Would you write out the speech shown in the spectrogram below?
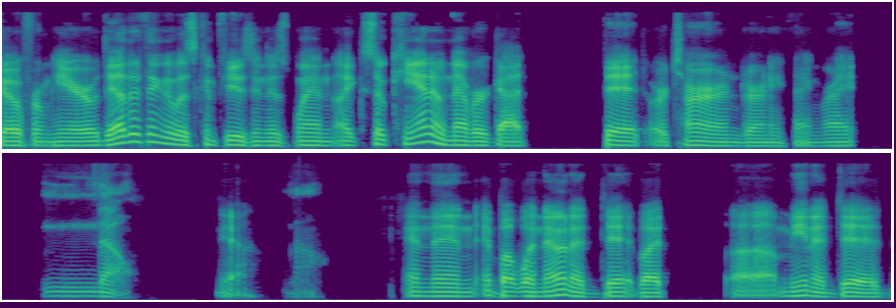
go from here. The other thing that was confusing is when like so Keanu never got bit or turned or anything, right? No, Yeah. no. And then but Winona did but uh Mina did.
